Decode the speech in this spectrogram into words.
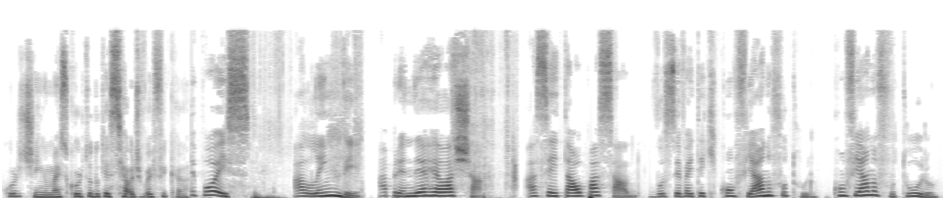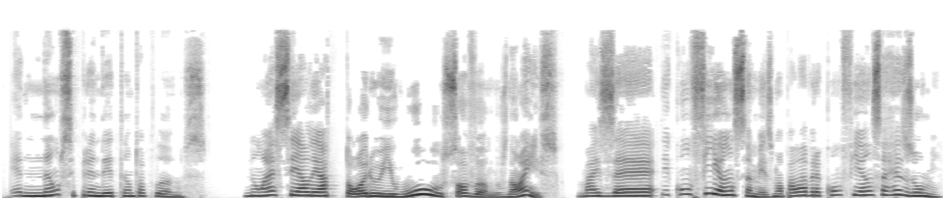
curtinho, mais curto do que esse áudio vai ficar. Depois, além de aprender a relaxar, aceitar o passado, você vai ter que confiar no futuro. Confiar no futuro é não se prender tanto a planos. Não é ser aleatório e uh, só vamos, não é isso mas é ter confiança mesmo. A palavra confiança resume.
